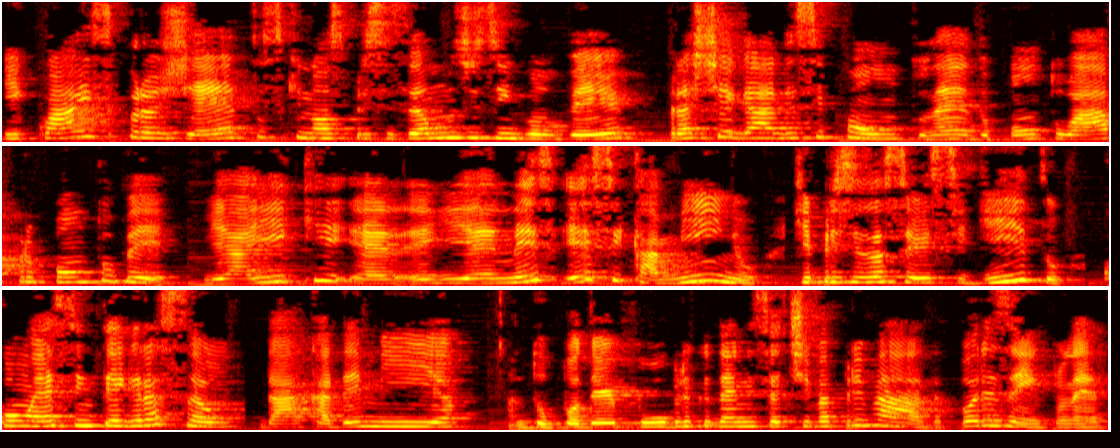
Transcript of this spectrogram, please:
e quais projetos que nós precisamos desenvolver para chegar nesse ponto, né, do ponto A para o ponto B. E aí que é, e é nesse esse caminho que precisa ser seguido com essa integração da academia, do poder público e da iniciativa privada. Por exemplo, né,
